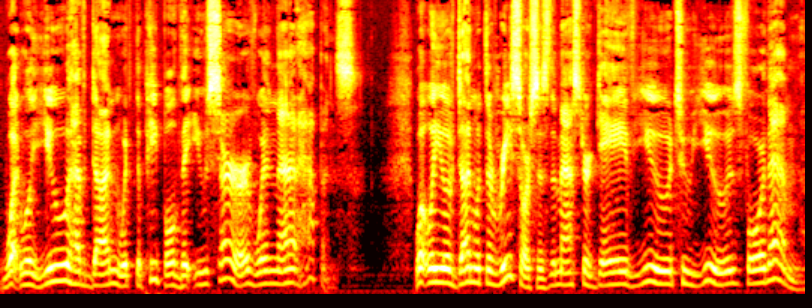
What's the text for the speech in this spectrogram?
What will you have done with the people that you serve when that happens? What will you have done with the resources the Master gave you to use for them?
